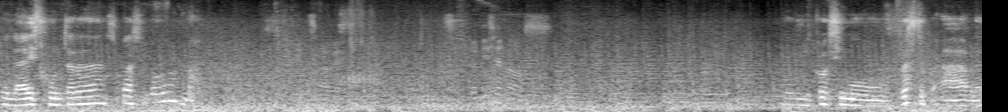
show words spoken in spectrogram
¿El Ice juntarás para su logro? No. Próximo resto. Ah, ¿verdad?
